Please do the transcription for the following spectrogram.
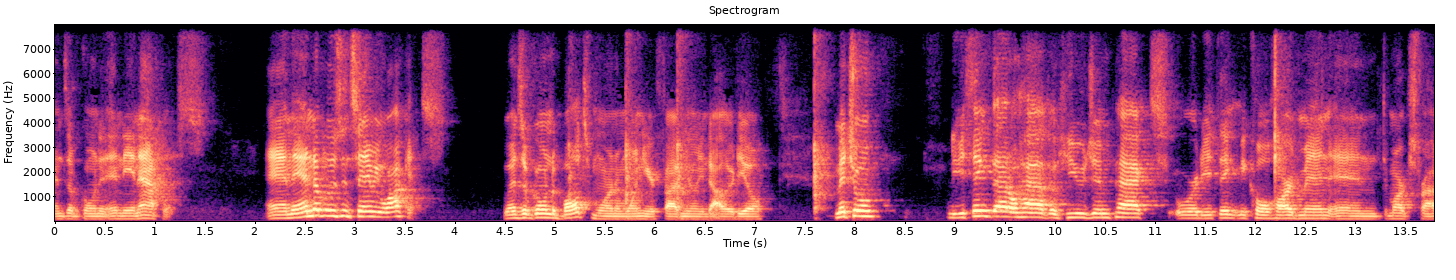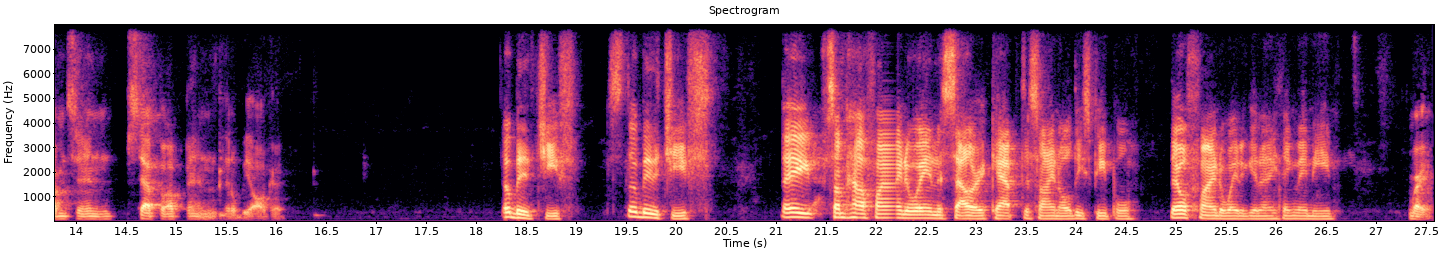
ends up going to Indianapolis. And they end up losing Sammy Watkins, who ends up going to Baltimore on a one year, $5 million deal. Mitchell, do you think that'll have a huge impact, or do you think Mecole Hardman and Demarcus Robinson step up and it'll be all good? They'll be the Chiefs. Still be the Chiefs. They somehow find a way in the salary cap to sign all these people. They'll find a way to get anything they need. Right.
